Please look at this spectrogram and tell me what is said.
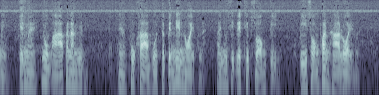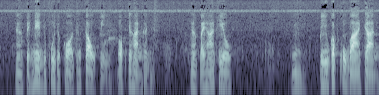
เนี่ยเห็นไหมโยมอาก็นั่งอยู่ผู้ขาบวชจะเป็นเน่นหน่อยนะอายุสิบเอ็ดสิบสองปี ปีสองพันห้าร้อยเป็นเน่นอยู่ผู้จะก่อถึงเก้าปี ออกจะหันกันไปหาเที่ยวไปอยู่กับครูบาอาจารย์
